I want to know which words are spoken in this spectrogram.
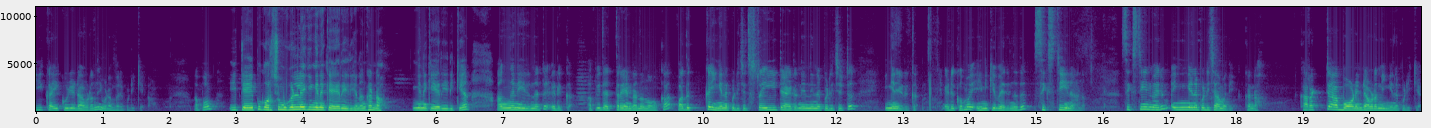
ഈ കൈക്കുഴിയുടെ അവിടെ നിന്ന് ഇവിടം വരെ പിടിക്കുക. അപ്പം ഈ ടേപ്പ് കുറച്ച് മുകളിലേക്ക് ഇങ്ങനെ കയറിയിരിക്കണം കണ്ടോ? ഇങ്ങനെ കയറിയിരിക്കുക. അങ്ങനെ ഇരുന്നിട്ട് എടുക്കുക. അപ്പോൾ ഇത് എത്രയുണ്ടെന്ന് നോക്കുക. പതുക്കെ ഇങ്ങനെ പിടിച്ചിട്ട് സ്ട്രെയിറ്റ് ആയിട്ട് നിന്നിനെ പിടിച്ചിട്ട് ഇങ്ങനെ എടുക്കുക. എടുക്കുമ്പോൾ എനിക്ക് വരുന്നത് സിക്സ്റ്റീൻ ആണ്. സിക്സ്റ്റീൻ വരും ഇങ്ങനെ പിടിച്ചാൽ മതി. കണ്ടോ? കറക്റ്റ് ആ ബോണിന്റെ അവിടെ നിന്ന് ഇങ്ങനെ പിടിക്കുക.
